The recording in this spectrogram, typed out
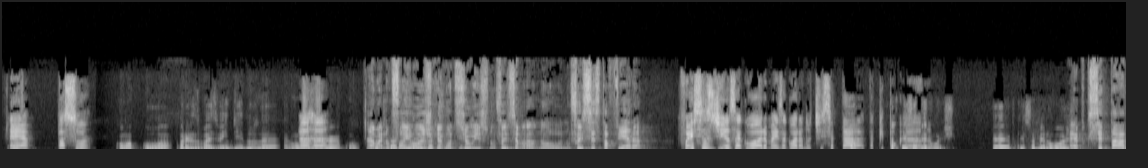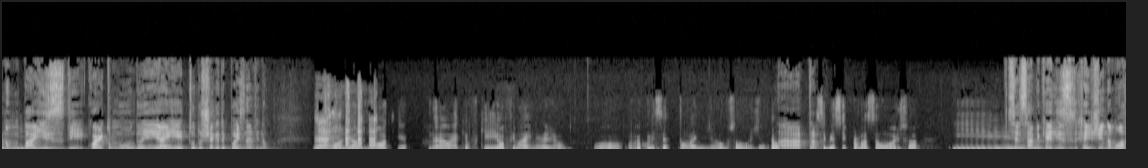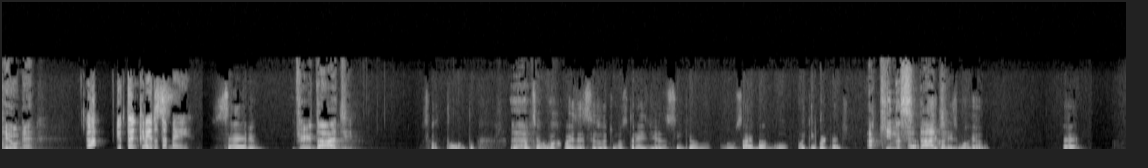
É, passou. Como a, o aparelhos mais vendidos, né? uhum. melhor, ah, mas não foi hoje que aconteceu isso, não foi semana, não, não foi sexta-feira? Foi esses dias agora, mas agora a notícia tá, oh, tá pipocando. Fiquei sabendo hoje. É, fiquei sabendo hoje. É, porque você tá e... num país de quarto mundo e aí tudo chega depois, né, Vinão? Não, onde é o Nokia. Não, é que eu fiquei offline, né, João? Vou, eu comecei online de novo só hoje. Então, ah, tá. eu recebi essa informação hoje só. E. Você sabe que a Elis Regina morreu, né? Ah, e o Tancredo ah, também. Sério? Verdade. Seu tonto. Não é. aconteceu alguma coisa esses últimos três dias, assim, que eu não saiba? Muito importante? Aqui na cidade? É, o Chico Anísio morreu, né? É.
